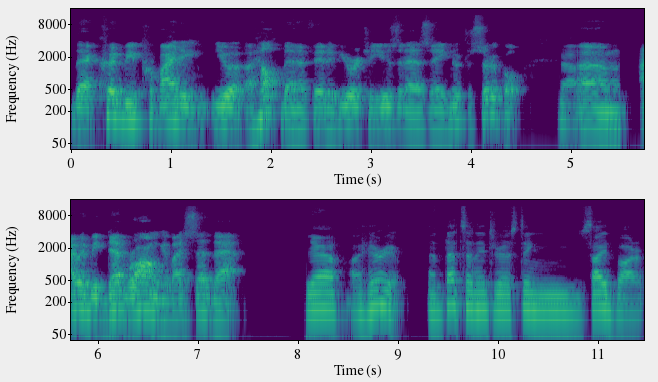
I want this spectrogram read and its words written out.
that could be providing you a, a, health benefit if you were to use it as a nutraceutical. Yeah. Um, I would be dead wrong if I said that. Yeah, I hear you. And that's an interesting sidebar.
